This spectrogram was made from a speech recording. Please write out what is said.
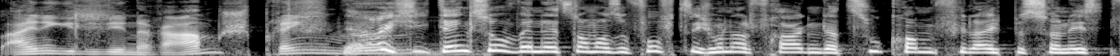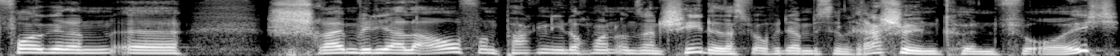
einige, die den Rahmen sprengen würden. Ja, ich, ich denke so, wenn jetzt noch mal so 50, 100 Fragen dazukommen, vielleicht bis zur nächsten Folge, dann äh, schreiben wir die alle auf und packen die noch mal in unseren Schädel, dass wir auch wieder ein bisschen rascheln können für euch.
